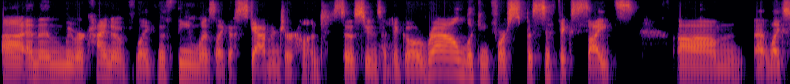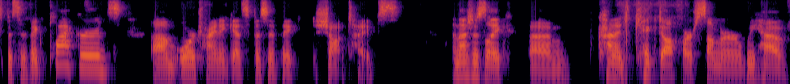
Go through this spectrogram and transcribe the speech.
Uh, and then we were kind of like, the theme was like a scavenger hunt. So students had to go around looking for specific sites um, at like specific placards um, or trying to get specific shot types. And that's just like um, kind of kicked off our summer. We have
